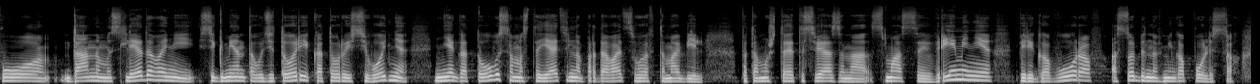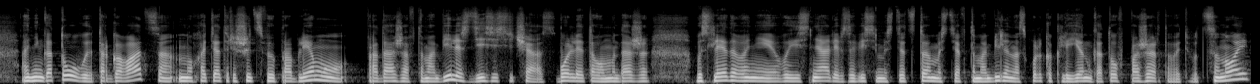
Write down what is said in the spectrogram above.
по данным исследований сегмент аудитории, которые сегодня не готовы самостоятельно продавать свой автомобиль, потому что это связано с массой времени, переговоров, особенно в мегаполисах. Они готовы торговаться, но хотят решить свою проблему продажи автомобиля здесь и сейчас. Более того, мы даже в исследовании выясняли в зависимости от стоимости автомобиля, насколько клиент готов пожертвовать вот ценой,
